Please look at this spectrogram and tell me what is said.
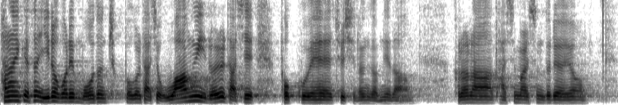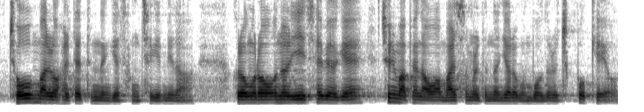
하나님께서는 잃어버린 모든 축복을 다시 왕위를 다시 복구해 주시는 겁니다. 그러나 다시 말씀드려요. 좋은 말로 할 때 듣는 게 상책입니다. 그러므로 오늘 이 새벽에 주님 앞에 나와 말씀을 듣는 여러분 모두를 축복해요.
